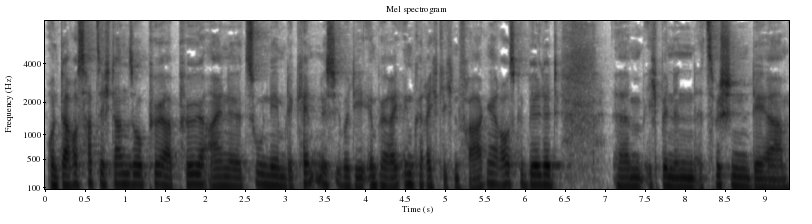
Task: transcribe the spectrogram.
Und daraus hat sich dann so peu à peu eine zunehmende Kenntnis über die imkerrechtlichen Fragen herausgebildet. Ähm, ich bin inzwischen der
